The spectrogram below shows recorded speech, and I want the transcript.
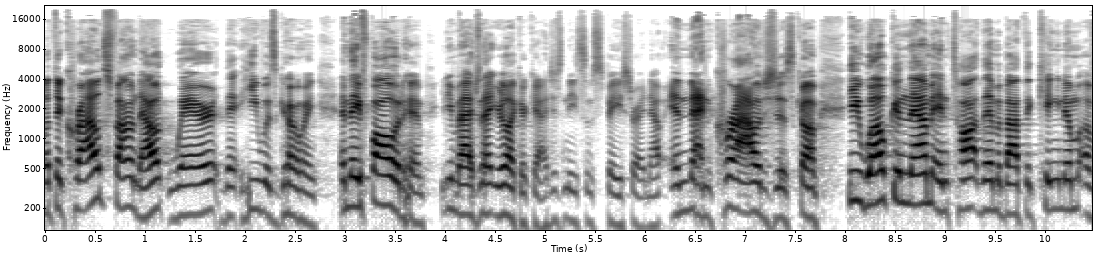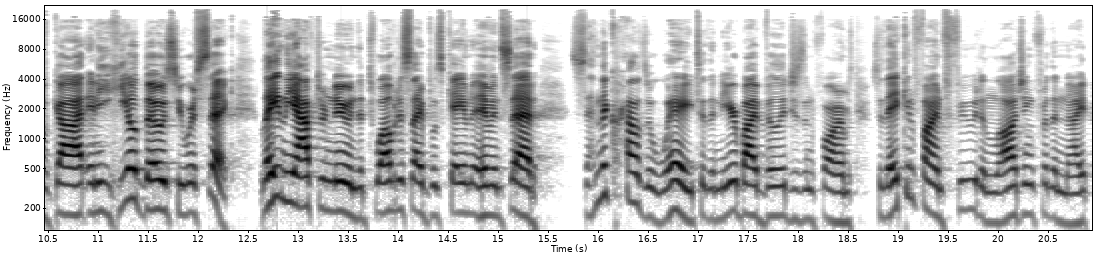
But the crowds found out where that he was going and they followed him. Can you imagine that? You're like, okay, I just need some space right now. And then crowds just come. He welcomed them and taught them about the kingdom of God and he healed those who were sick. Late in the afternoon, the 12 disciples came to him and said, Send the crowds away to the nearby villages and farms so they can find food and lodging for the night.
